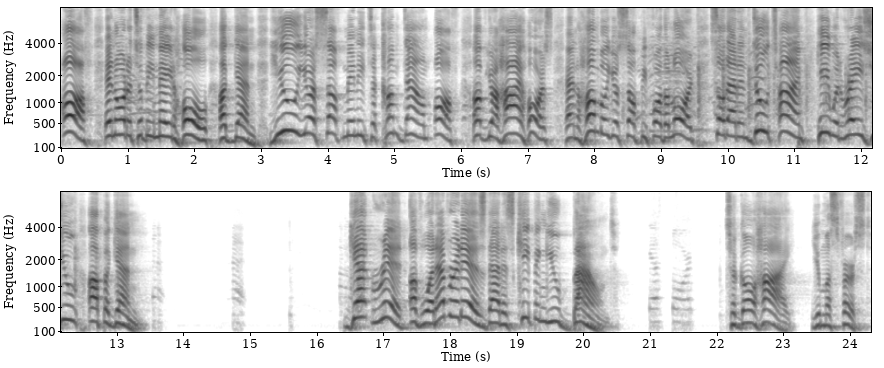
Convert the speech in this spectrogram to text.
off in order to be made whole again. You yourself may need to come down off of your high horse and humble yourself before the Lord so that in due time He would raise you up again. Get rid of whatever it is that is keeping you bound. To go high, you must first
